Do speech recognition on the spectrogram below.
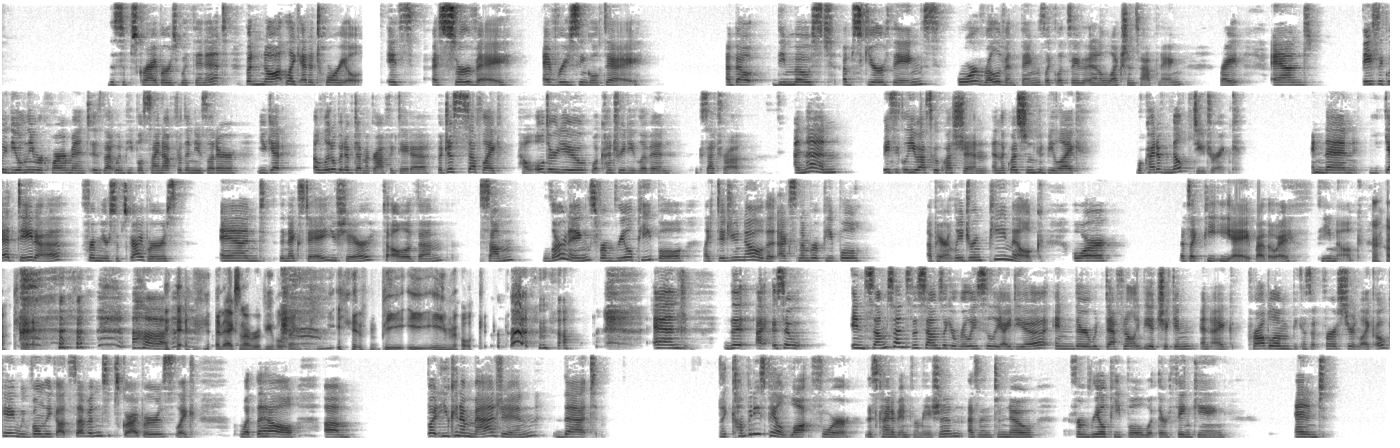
the subscribers within it, but not like editorial. It's a survey every single day about the most obscure things or relevant things, like let's say that an election's happening, right? And basically, the only requirement is that when people sign up for the newsletter, you get a little bit of demographic data, but just stuff like how old are you, what country do you live in, etc. And then basically you ask a question, and the question could be like, what kind of milk do you drink? And then you get data from your subscribers, and the next day you share to all of them some learnings from real people. Like, did you know that X number of people apparently drink pea milk? Or that's like PEA, by the way, pea milk. okay. uh, An X number of people drink PEE milk. no. And the I, so in some sense this sounds like a really silly idea and there would definitely be a chicken and egg problem because at first you're like okay we've only got seven subscribers like what the hell um, but you can imagine that like companies pay a lot for this kind of information as in to know from real people what they're thinking and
